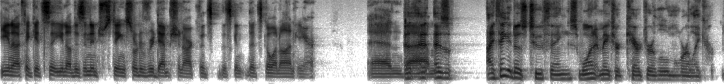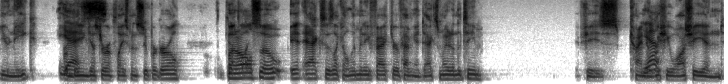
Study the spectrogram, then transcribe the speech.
you know I think it's you know there's an interesting sort of redemption arc that's that's that's going on here, and As- um, as I think it does two things. One, it makes her character a little more like unique from being just a replacement Supergirl, good but point. also it acts as like a limiting factor of having a Daxamite on the team. If she's kind Yeah. of wishy washy and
